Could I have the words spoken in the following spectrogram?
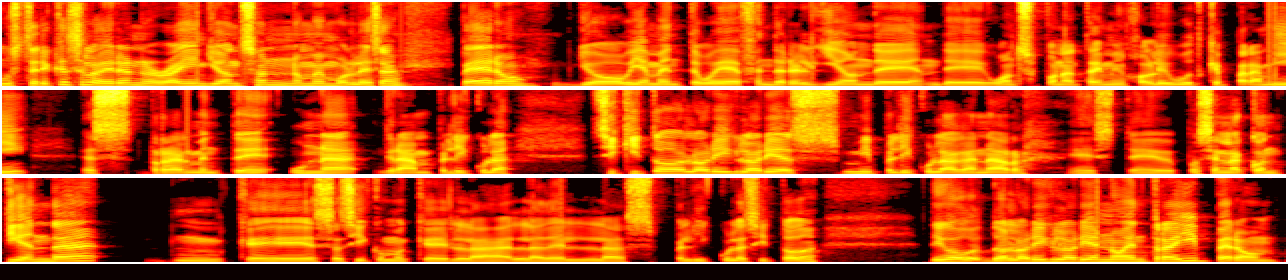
gustaría que se lo dieran a Ryan Johnson, no me molesta, pero yo obviamente voy a defender el guion de, Once Upon a Time in Hollywood, que para mí es realmente una gran película. Si quito Dolor y Gloria es mi película a ganar, este, pues en la contienda, mm, que es así como que la, de las películas y todo. Digo, Dolor y Gloria no entra ahí, pero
